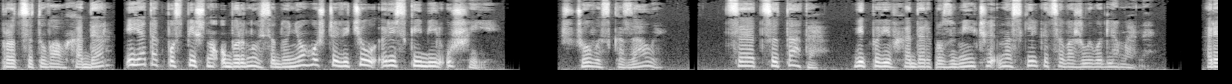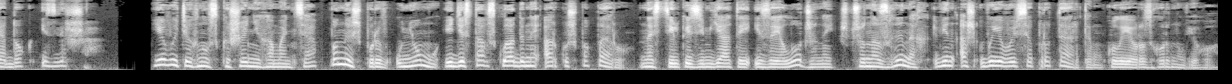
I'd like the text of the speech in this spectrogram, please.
Процитував Хадер, і я так поспішно обернувся до нього, що відчув різкий біль у шиї. Що ви сказали? Це цитата, відповів Хадер, розуміючи, наскільки це важливо для мене. Рядок із вірша. Я витягнув з кишені гаманця, понишпорив у ньому і дістав складений аркуш паперу, настільки зім'ятий і заялоджений, що на згинах він аж виявився протертим, коли я розгорнув його.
